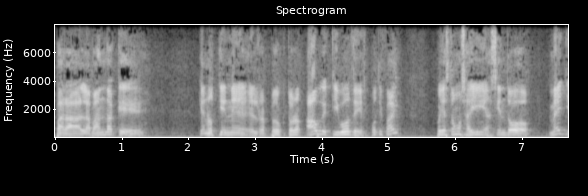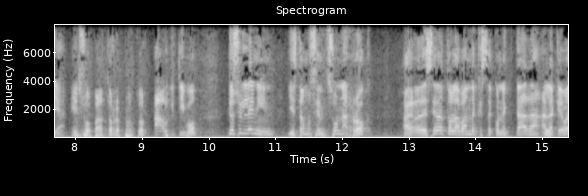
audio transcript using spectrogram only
para la banda que, que no tiene el reproductor auditivo de Spotify. Pues ya estamos ahí haciendo media en su aparato reproductor auditivo. Yo soy Lenin y estamos en Zona Rock. Agradecer a toda la banda que está conectada, a la que, va,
